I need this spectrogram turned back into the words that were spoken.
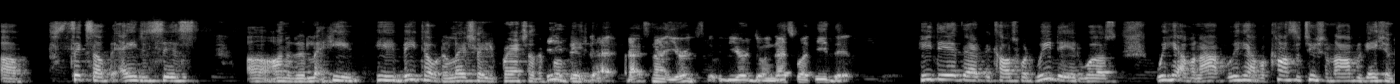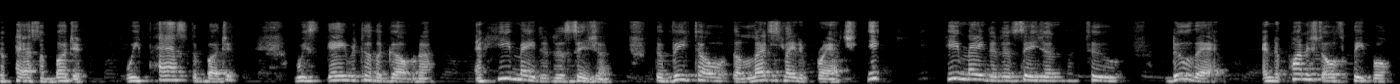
uh, six of the agencies uh, under the he he vetoed the legislative branch of the he did that. That's not your you're doing. That's what he did. He did that because what we did was we have an we have a constitutional obligation to pass a budget. We passed the budget. We gave it to the governor, and he made the decision to veto the legislative branch. He he made the decision to do that and to punish those people.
